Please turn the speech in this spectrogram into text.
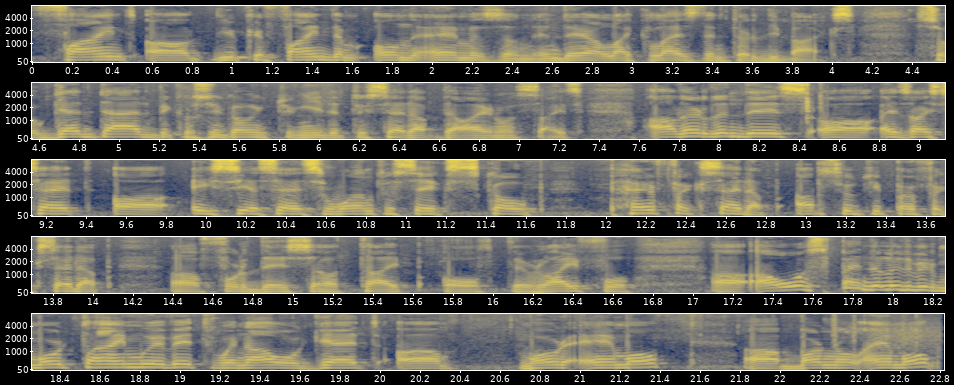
Find, uh, you can find them on Amazon and they are like less than 30 bucks. So get that because you're going to need it to set up the iron sights. Other than this, uh, as I said, uh, ACSS 1 to 6 scope perfect setup, absolutely perfect setup uh, for this uh, type of the rifle. Uh, I will spend a little bit more time with it when I will get uh, more ammo, uh, ammo,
